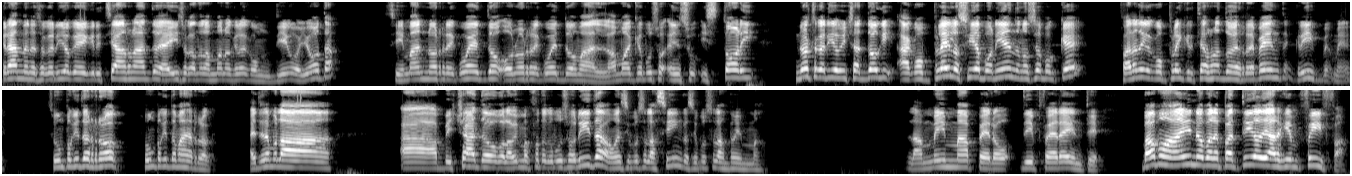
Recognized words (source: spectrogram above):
Grande nuestro querido que Cristiano Ronaldo. Y ahí sacando las manos, creo con Diego Yota. Si mal no recuerdo o no recuerdo mal. Vamos a ver qué puso en su story. Nuestro querido Bichard a Coldplay lo sigue poniendo, no sé por qué. Fanático Coldplay, Cristiano Ronaldo de repente. Chris, me, sube un poquito de rock, sube un poquito más de rock. Ahí tenemos la a Bichardo con la misma foto que puso ahorita. Vamos a ver si puso las 5, si puso las mismas. Las mismas, pero diferentes. Vamos a irnos para el partido de Argen FIFA.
